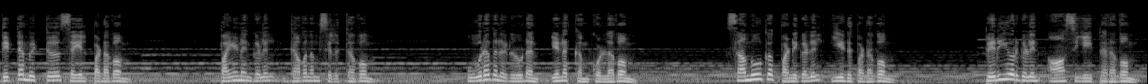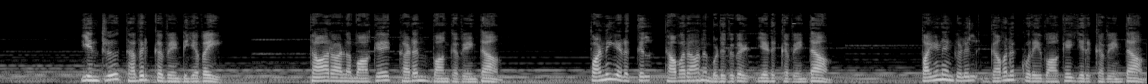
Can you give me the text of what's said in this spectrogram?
திட்டமிட்டு செயல்படவும். பயணங்களில் கவனம் செலுத்தவும். உறவினர்களுடன் இணக்கம் கொள்ளவும். சமூக பணிகளில் ஈடுபடவும். பெரியோர்களின் ஆசையை பெறவும். இன்று தவிர்க்க வேண்டியவை. தாராளமாக கடன் வாங்க வேண்டாம். பணியிடத்தில் தவறான முடிவுகள் எடுக்க வேண்டாம். பயணங்களில் கவனக்குறைவாக இருக்க வேண்டாம்.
